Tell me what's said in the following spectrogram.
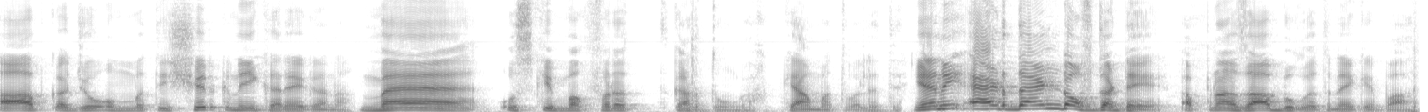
आपका जो उम्मती शिरक नहीं करेगा ना, मैं उसकी मफरत कर दूँगा क्या मत वाले दिन। यानी at the end of the day अपना अजाब भुगतने के बाद,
